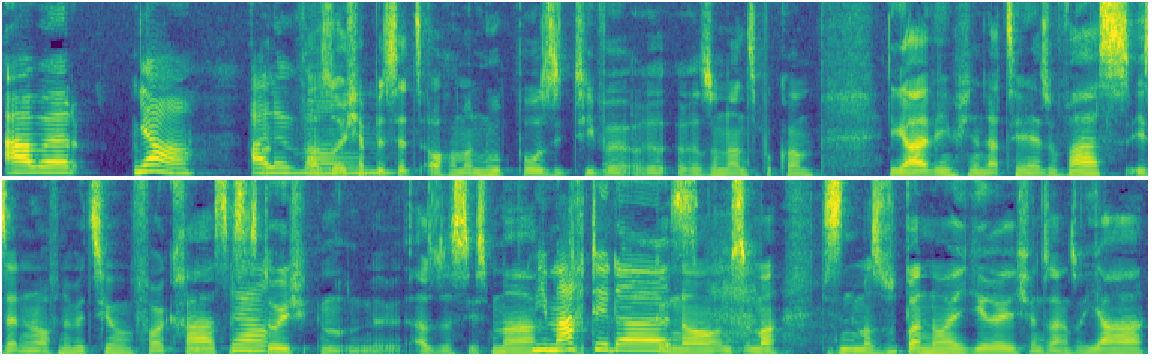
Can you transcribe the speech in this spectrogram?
Aber ja, alle waren. Also ich habe bis jetzt auch immer nur positive Re Resonanz bekommen. Egal, wie ich mich dann erzähle, so was, ihr seid in einer offenen Beziehung, voll krass, das ja. ist durch, also dass ihr es macht. Wie macht ihr das? Genau, und es immer, die sind immer super neugierig und sagen so, ja,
